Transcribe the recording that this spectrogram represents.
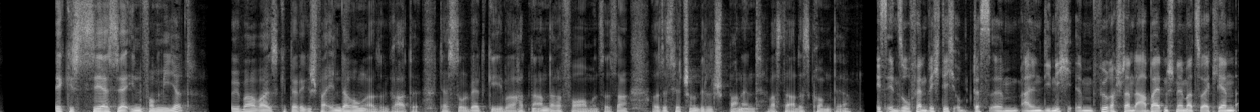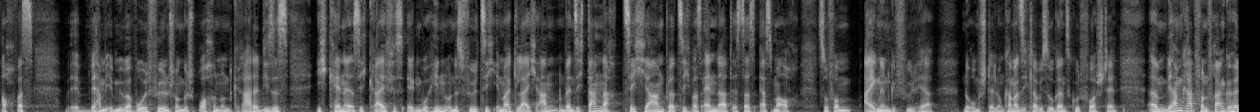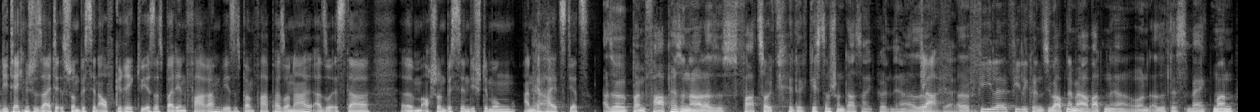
wirklich sehr, sehr informiert drüber, weil es gibt ja wirklich Veränderungen. Also gerade der Sollwertgeber hat eine andere Form und so Sachen. Also das wird schon ein bisschen spannend, was da alles kommt, ja ist insofern wichtig, um das ähm, allen, die nicht im Führerstand arbeiten, schnell mal zu erklären, auch was, äh, wir haben eben über Wohlfühlen schon gesprochen und gerade dieses, ich kenne es, ich greife es irgendwo hin und es fühlt sich immer gleich an und wenn sich dann nach zig Jahren plötzlich was ändert, ist das erstmal auch so vom eigenen Gefühl her eine Umstellung. Kann man sich, glaube ich, so ganz gut vorstellen. Ähm, wir haben gerade von Frank gehört, die technische Seite ist schon ein bisschen aufgeregt. Wie ist es bei den Fahrern? Wie ist es beim Fahrpersonal? Also ist da ähm, auch schon ein bisschen die Stimmung angeheizt ja. jetzt? Also beim Fahrpersonal, also das Fahrzeug hätte gestern schon da sein können. Ja. Also, Klar, ja. Also viele, viele können es überhaupt nicht mehr erwarten. Ja. Und also das merkt man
